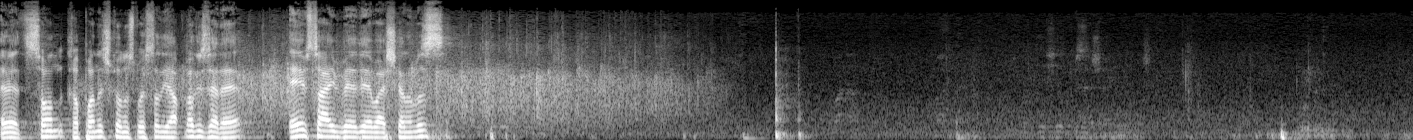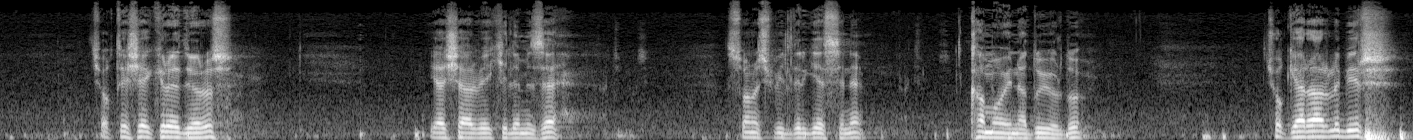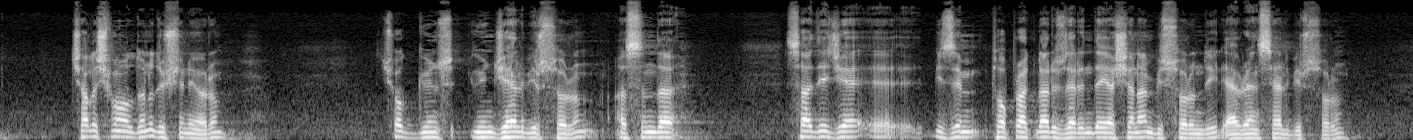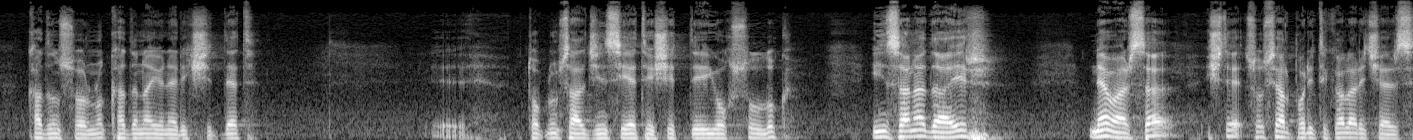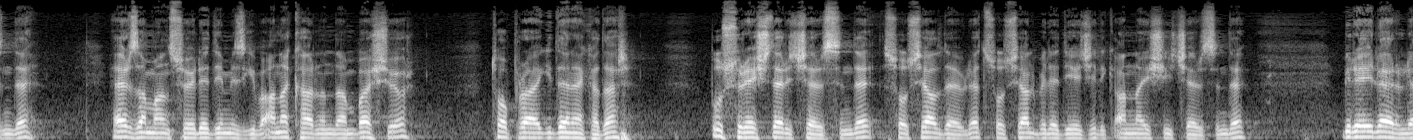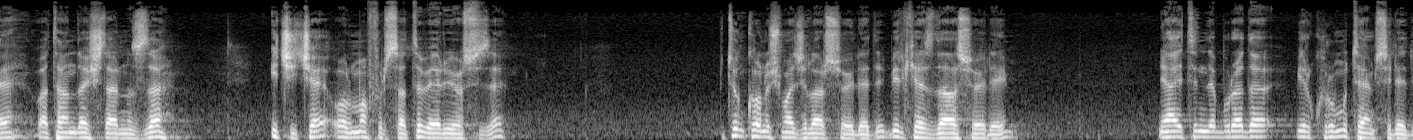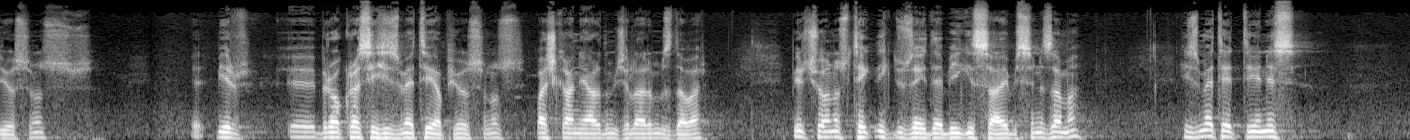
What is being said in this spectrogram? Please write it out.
Evet, son kapanış konuşmasını yapmak üzere ev sahibi belediye başkanımız Çok teşekkür ediyoruz. Yaşar Vekilimize sonuç bildirgesini kamuoyuna duyurdu. Çok yararlı bir çalışma olduğunu düşünüyorum. Çok gün, güncel bir sorun. Aslında sadece e, bizim topraklar üzerinde yaşanan bir sorun değil, evrensel bir sorun kadın sorunu, kadına yönelik şiddet, e, toplumsal cinsiyet eşitliği, yoksulluk, insana dair ne varsa işte sosyal politikalar içerisinde her zaman söylediğimiz gibi ana karnından başlıyor, toprağa gidene kadar bu süreçler içerisinde sosyal devlet, sosyal belediyecilik anlayışı içerisinde bireylerle, vatandaşlarınızla iç içe olma fırsatı veriyor size. Bütün konuşmacılar söyledi. Bir kez daha söyleyeyim. Nihayetinde burada bir kurumu temsil ediyorsunuz. E, Bir e, bürokrasi hizmeti yapıyorsunuz. Başkan yardımcılarımız da var. Birçoğunuz teknik düzeyde bilgi sahibisiniz ama hizmet ettiğiniz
